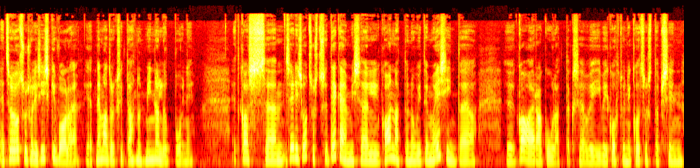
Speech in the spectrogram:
et see otsus oli siiski vale ja et nemad oleksid tahtnud minna lõpuni et kas ähm, sellise otsustuse tegemisel kannatanu või tema esindaja ka ära kuulatakse või, või kohtunik otsustab siin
